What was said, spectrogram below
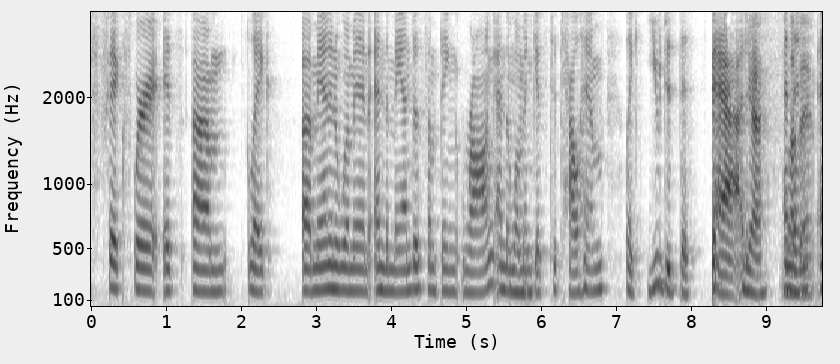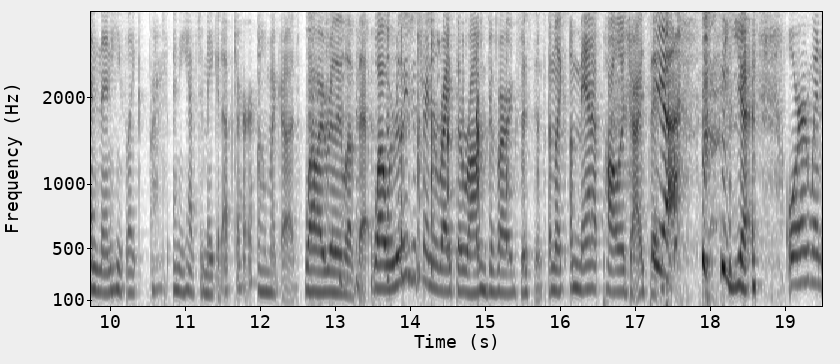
fics where it's um like a man and a woman and the man does something wrong and the Mm. woman gets to tell him like you did this bad Yes, and love then it. and then he's like and he has to make it up to her Oh my god. Wow, I really love that. Wow, we're really just trying to right the wrongs of our existence. I'm like, a man apologizing. yes. or when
